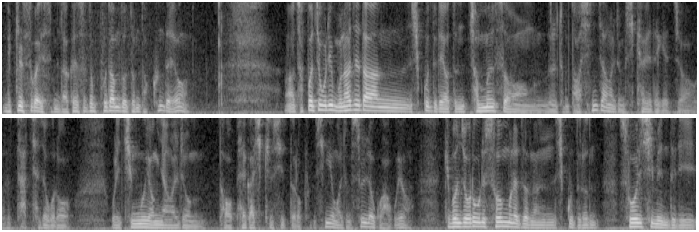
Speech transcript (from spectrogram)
느낄 수가 있습니다. 그래서 좀 부담도 좀 더 큰데요. 어, 첫 번째 우리 문화재단 식구들의 어떤 전문성을 좀 더 신장을 좀 시켜야 되겠죠. 그래서 자체적으로 우리 직무 역량을 좀 더 배가시킬 수 있도록 좀 신경을 좀 쓰려고 하고요. 기본적으로 우리 수원문화재단 식구들은 수원 시민들이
